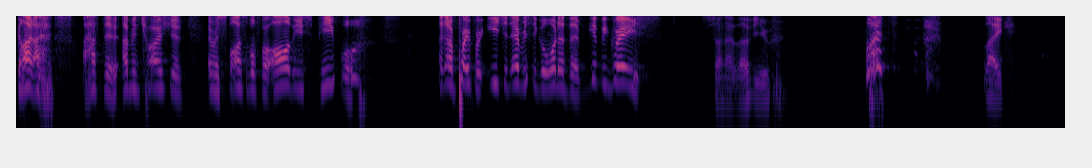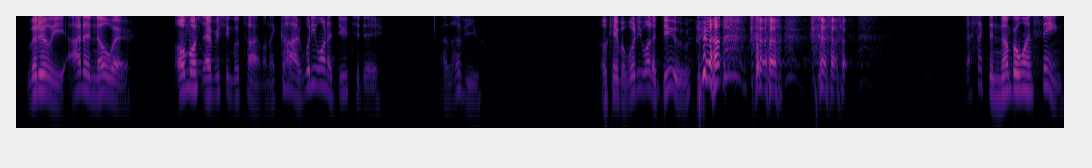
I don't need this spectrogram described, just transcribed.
God, I, I have to, I'm in charge of and responsible for all these people. I got to pray for each and every single one of them. Give me grace. Son, I love you. What? Like, literally, out of nowhere, almost every single time. I'm like, God, what do you want to do today? I love you. Okay, but what do you want to do? That's like the number one thing.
